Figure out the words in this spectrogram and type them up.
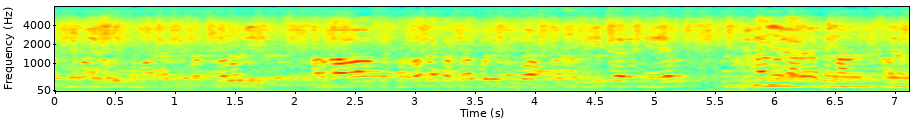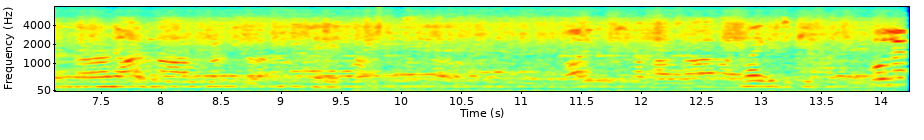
ਪੱਠੇ ਪਾਏ ਉਹ ਵੀ ਖਮਾ ਕਰਕੇ ਬਖਸ਼ ਕਰੋ ਜੀ। ਅਰਦਾਸ ਸਰਵਦਾ ਕਰਤਾ ਕੋਈ ਮਾਫ ਕਰੋ ਠੀਕ ਹੈ। ਨੇਲ ਜਿਨ੍ਹਾਂ ਨੂੰ ਯਾਦ ਕਰਨਾ ਨਾਨਕ ਨਾਮ ਚੜ੍ਹਦੀ ਕਲਾ ਵਾਹਿਗੁਰੂ ਜੀ ਕਾ ਖਾਲਸਾ ਵਾਹਿਗੁਰੂ ਜੀ ਕੀ ਫਤਿਹ। ਬੋਲੇ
